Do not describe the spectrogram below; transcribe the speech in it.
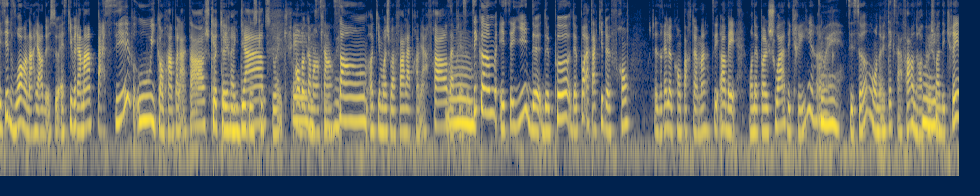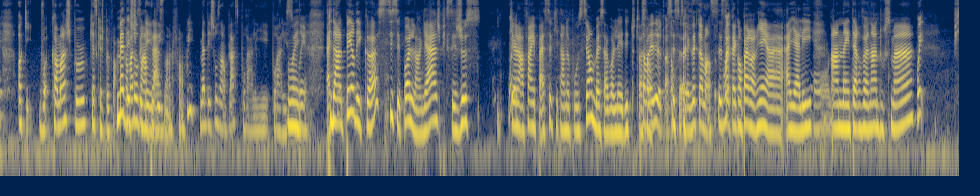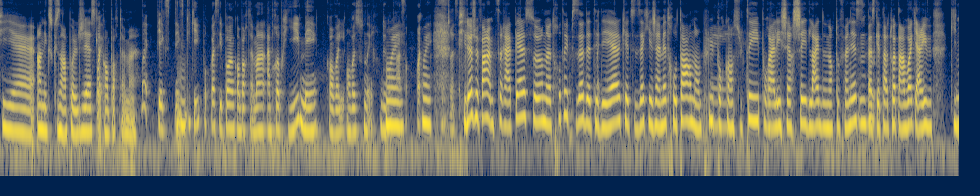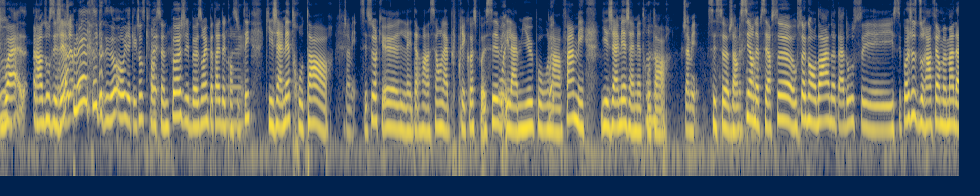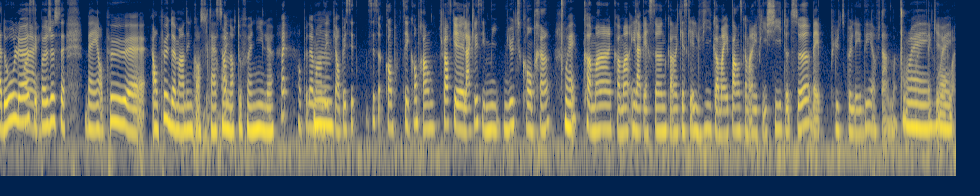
essayer de voir en arrière de ça. Est-ce qu'il est vraiment passif ou il comprend pas la tâche? Que tu de ce que tu dois écrire? On va commencer oui. ensemble. OK, moi, je vais faire la première phrase après ça. Mm. Tu sais, comme essayer de ne pas, de pas attaquer de front, je te dirais, le comportement. Tu sais, ah, ben, on n'a pas le choix d'écrire. hein. Oui. C'est ça, on a un texte à faire, on n'aura pas le choix d'écrire. OK, comment je peux, qu'est-ce que je peux faire? Mettre des Comment choses en place, dans le fond. Oui, mettre des choses en place pour aller, pour aller Oui. Puis que, dans le pire des cas, si c'est pas le langage, puis que c'est juste que Oui. l'enfant est passif, qui est en opposition, ben ça va l'aider de toute façon. ça va l'aider de toute façon. C'est ça. C'est exactement ça. C'est ça. Fait qu'on perd rien à, à y aller On- en intervenant doucement. Oui. Puis euh, en excusant pas le geste, le comportement. Ouais, puis ex- expliquer pourquoi c'est pas un comportement approprié, mais qu'on va, on va soutenir d'une Ouais. autre façon. Ouais. Oui. Puis là, je vais faire un petit rappel sur notre autre épisode de TDL que tu disais qu'il n'est jamais trop tard non plus Oui. pour consulter, pour aller chercher de l'aide d'un orthophoniste. Mhm. Parce que toi, t'en vois qui arrive, qui te Mhm. voit rendu au cégep, cégep. là, tu sais, qui dit Oh, il y a quelque chose qui Ouais. fonctionne pas, j'ai besoin peut-être de consulter, qui est jamais trop tard. Jamais. C'est sûr que l'intervention la plus précoce possible est la mieux pour Oui. l'enfant, mais il est jamais, jamais trop Mhm. tard. Jamais. C'est ça. Jamais Donc, si on observe ça au secondaire, notre ado, c'est c'est pas juste du renfermement d'ado, là. Ouais. C'est pas juste. Ben, on peut, euh, on peut demander une consultation Ouais. en orthophonie, là. Oui, on peut demander, Mm. puis on peut essayer, de- c'est ça, comp- comprendre. Je pense que la clé, c'est mi- mieux tu comprends Ouais. comment, comment est la personne, comment, qu'est-ce qu'elle vit, comment elle pense, comment elle réfléchit, tout ça, ben plus tu peux l'aider, hein, finalement. Ouais.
